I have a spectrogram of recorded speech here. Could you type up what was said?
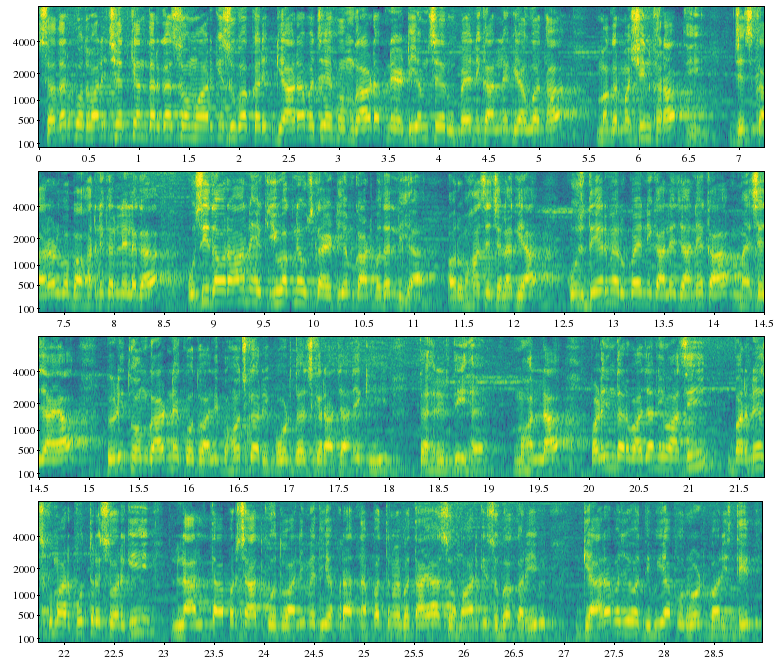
सदर कोतवाली क्षेत्र के अंतर्गत सोमवार की सुबह करीब 11 बजे होमगार्ड अपने एटीएम से रुपए निकालने गया हुआ था, मगर मशीन खराब थी, जिस कारण वह बाहर निकलने लगा। उसी दौरान एक युवक ने उसका एटीएम कार्ड बदल लिया और वहाँ से चला गया। कुछ देर में रुपए निकाले जाने का मैसेज आया। पीड़ित होमगार्ड ने कोतवाली पहुंचकर रिपोर्ट दर्ज करा जाने की तहरीर दी है। मोहल्ला पड़िन दरवाज़ा निवासी बरनेश कुमार पुत्र स्वर्गीय लालता प्रसाद कोतवाली में दिया प्रार्थना पत्र में बताया, सोमवार की सुबह करीब 11 बजे वह दिबियापुर रोड पर स्थित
